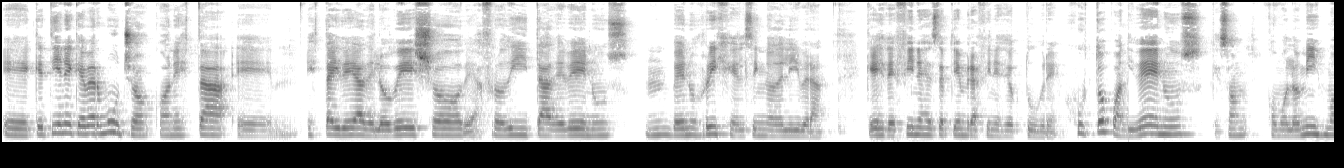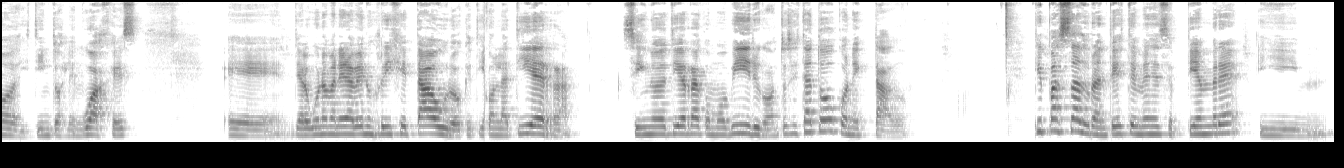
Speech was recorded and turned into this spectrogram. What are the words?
que tiene que ver mucho con esta, esta, idea de lo bello, de Afrodita, de Venus. Venus rige el signo de Libra, que es de fines de septiembre a fines de octubre. Justo cuando y Venus, que son como lo mismo, de distintos lenguajes, de alguna manera Venus rige Tauro, que tiene con la Tierra, signo de Tierra como Virgo. Entonces está todo conectado. ¿Qué pasa durante este mes de septiembre? Y mm,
